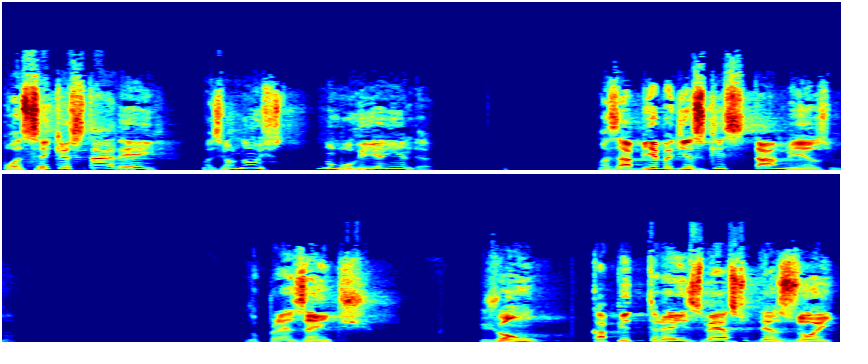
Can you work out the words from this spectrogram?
Pode ser que eu estarei mas eu não, não morri ainda. Mas a Bíblia diz que está mesmo, no presente. João capítulo 3, verso 18.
